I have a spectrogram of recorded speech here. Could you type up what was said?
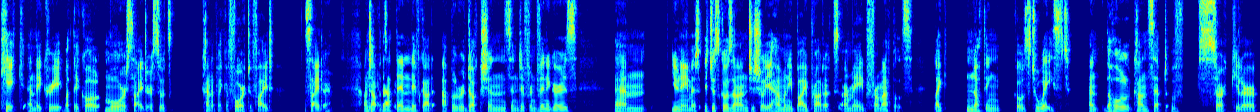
kick, and they create what they call Mór cider. So it's kind of like a fortified cider. On top of that, then they've got apple reductions and different vinegars. Um, you name it. It just goes on to show you how many byproducts are made from apples. Like nothing goes to waste. And the whole concept of circular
